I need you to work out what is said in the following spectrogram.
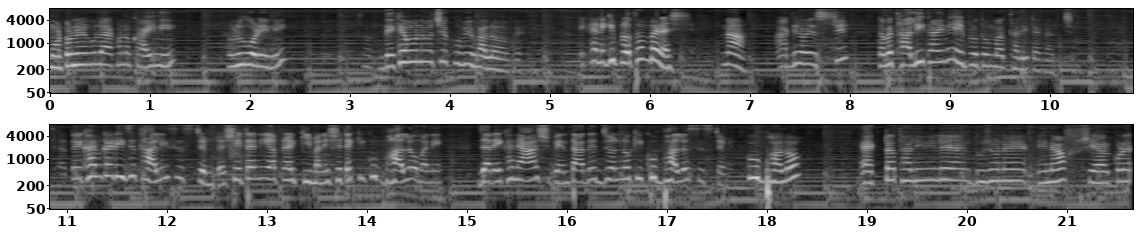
মটনেরগুলো এখনও খাইনি শুরু করিনি। দেখে মনে হচ্ছে খুবই ভালো হবে। এখানে কি প্রথমবার আসছে না আগেও এসছি। তবে থালি খাইনি এই প্রথমবার থালিটা খাচ্ছি। আচ্ছা তো এখানকার এই যে থালি সিস্টেমটা সেটা নিয়ে আপনার কি মানে সেটা কি খুব ভালো? মানে যারা এখানে আসবেন তাদের জন্য কি খুব ভালো সিস্টেম খুব ভালো। একটা থালি নিলে দুজনে এনাফ শেয়ার করে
